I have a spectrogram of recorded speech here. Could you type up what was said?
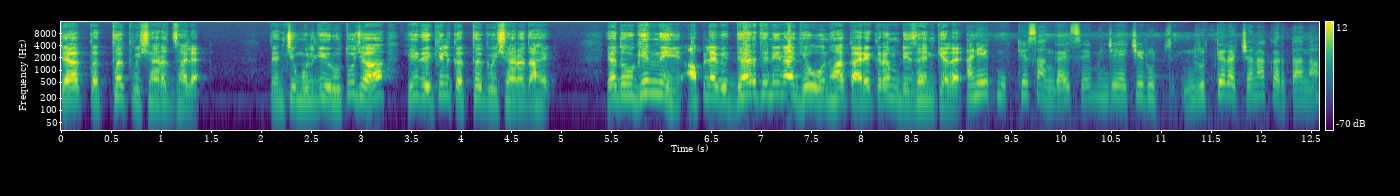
त्या कथ्थक विशारद झाल्या. त्यांची मुलगी ऋतुजा ही देखील कथ्थक विशारद आहे. या दोघींनी आपल्या विद्यार्थिनींना घेऊन हा कार्यक्रम डिझाईन केलाय. आणि एक मुख्य सांगायचं म्हणजे याची रुच नृत्य रचना करताना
